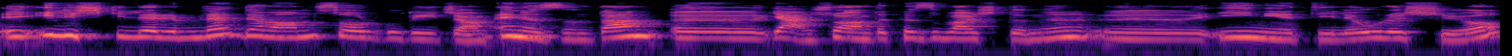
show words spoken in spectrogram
e, ilişkilerimle devamlı sorgulayacağım. En azından e, yani şu anda kazı başkanı e, iyi niyetiyle uğraşıyor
